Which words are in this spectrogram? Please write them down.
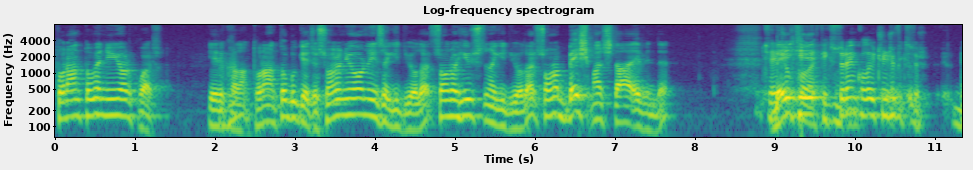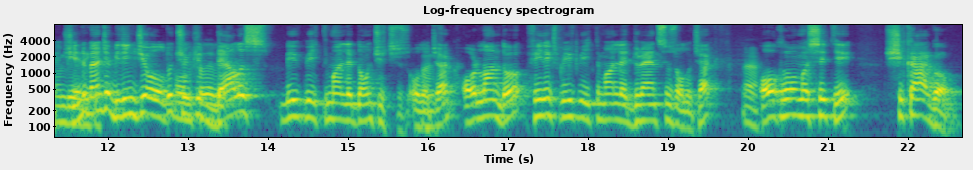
Toronto ve New York var geri kalan. Toronto bu gece. Sonra New Orleans'a gidiyorlar. Sonra Houston'a gidiyorlar. Sonra 5 maç daha evinde. Şey Belki- çok kolay. Fikstür en kolay üçüncü fikstür. NBA'deki. Şimdi bence birinci oldu. Çünkü olabilir. Dallas büyük bir ihtimalle Doncic'siz olacak. Orlando, Phoenix büyük bir ihtimalle Durant'siz olacak. Evet. Oklahoma City, Chicago.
